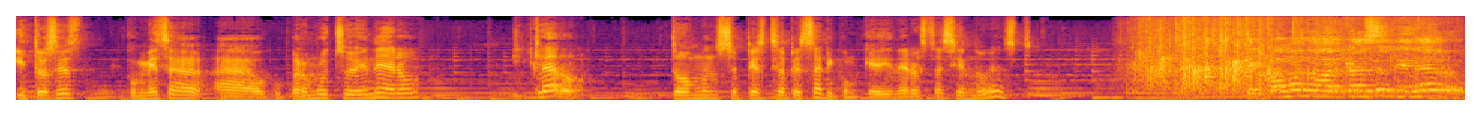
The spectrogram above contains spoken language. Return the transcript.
Entonces comienza a ocupar mucho dinero y claro, todo el mundo se empieza a pensar, ¿y con qué dinero está haciendo esto? ¿Que cómo nos alcanza el dinero?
